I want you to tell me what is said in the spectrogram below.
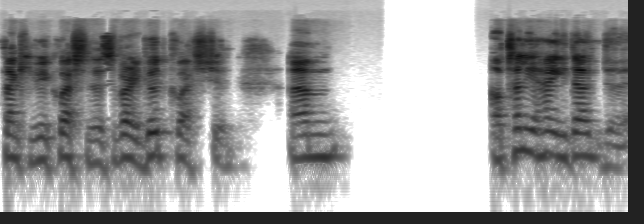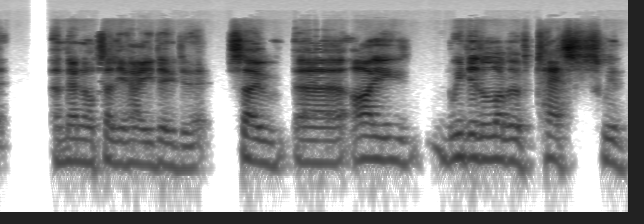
Thank you for your question. That's a very good question. Um, I'll tell you how you don't do it, and then I'll tell you how you do do it. So uh, I we did a lot of tests with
